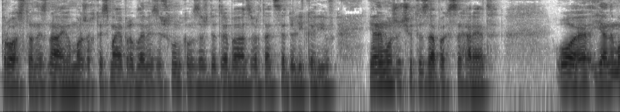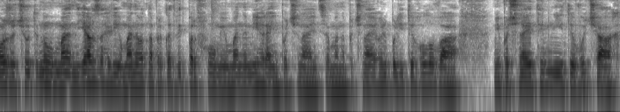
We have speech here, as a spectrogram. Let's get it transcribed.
Просто не знаю. Може хтось має проблеми зі шлунком, завжди треба звертатися до лікарів. Я не можу чути запах сигарет. О, я не можу чути. Ну, я взагалі, у мене, от, наприклад, від парфумів, у мене мігрень починається, у мене починає боліти голова, мені починає темніти в очах.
